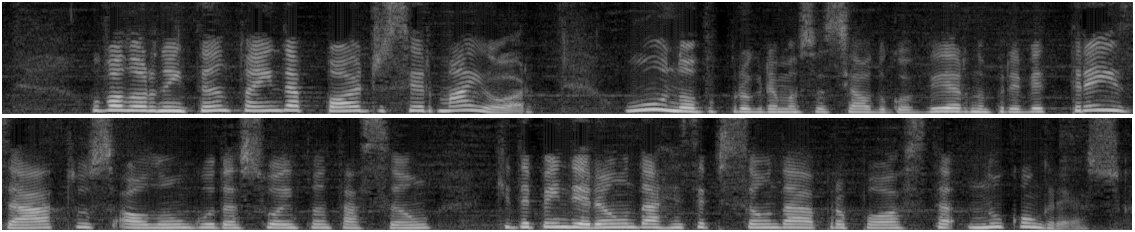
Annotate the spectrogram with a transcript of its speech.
O valor, no entanto, ainda pode ser maior. O novo programa social do governo prevê três atos ao longo da sua implantação que dependerão da recepção da proposta no Congresso.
